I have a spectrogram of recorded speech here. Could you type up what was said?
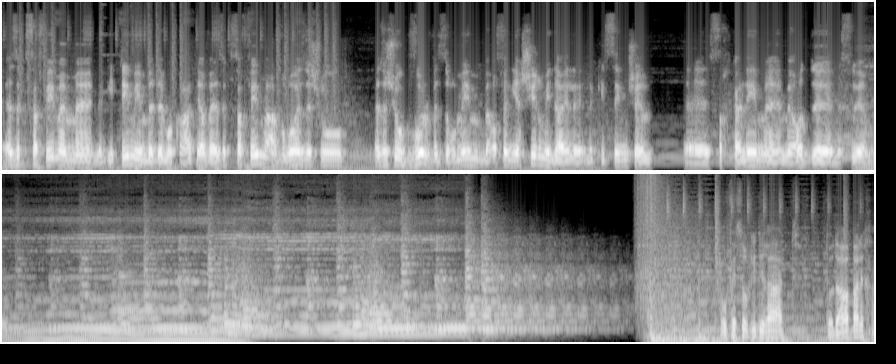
איזה כספים הם אה, לגיטימיים בדמוקרטיה ואיזה כספים עברו איזשהו, איזשהו גבול וזורמים באופן ישיר מדי לכיסים של אה, שחקנים אה, מאוד מסוימים. פרופסור גידי רהט, תודה רבה לך.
